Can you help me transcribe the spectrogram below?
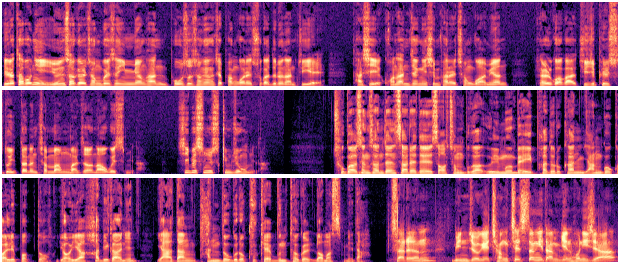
이렇다 보니 윤석열 정부에서 임명한 보수 성향 재판관의 수가 늘어난 뒤에 다시 권한쟁의 심판을 청구하면 결과가 뒤집힐 수도 있다는 전망마저 나오고 있습니다. CBS 뉴스 김중호입니다. 초과 생산된 쌀에 대해서 정부가 의무 매입하도록 한 양곡관리법도 여야 합의가 아닌 야당 단독으로 국회 문턱을 넘었습니다. 쌀은 민족의 정체성이 담긴 혼이자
